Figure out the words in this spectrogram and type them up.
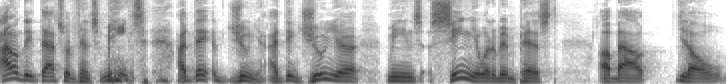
I don't think that's what Vince means. I think Junior. I think Junior means Senior would have been pissed about you know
